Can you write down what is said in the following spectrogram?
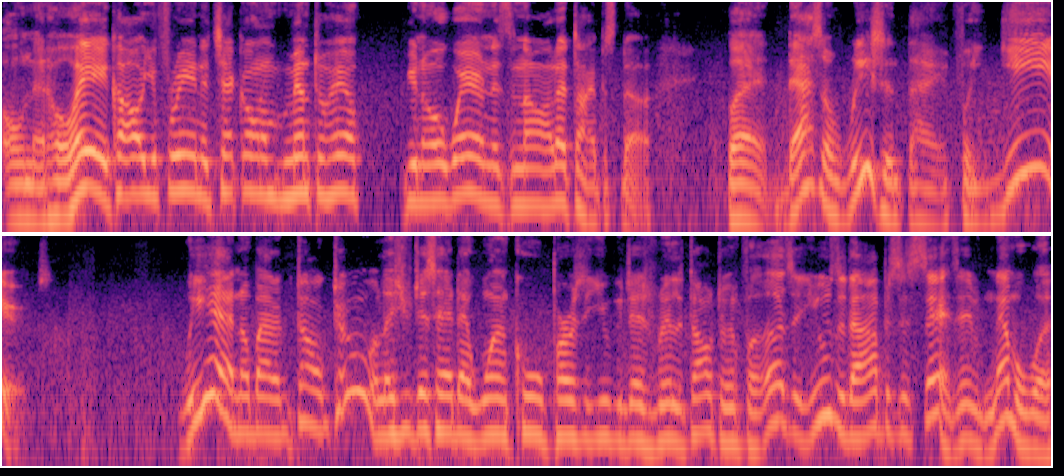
on that whole, hey, call your friend to check on them mental health, you know, awareness and all that type of stuff. But that's a recent thing. For years, we had nobody to talk to unless you just had that one cool person you could just really talk to. And for us, it usually the opposite sex. It never was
